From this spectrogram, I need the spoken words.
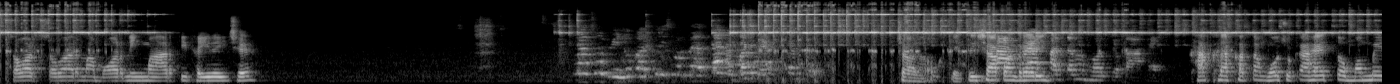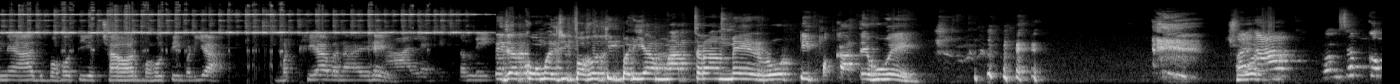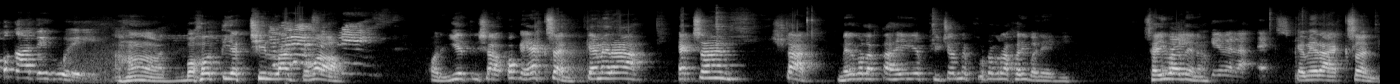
સવાર સવારમાં મોર્નિંગમાં આરતી થઈ રહી છે मैं सब वीनू का तो इसमें मैं आता चलो ओके त्रिशा पण रेडी ખતમ હો ચુકા હે खाखरा खत्म हो चुका है तो मम्मी ने आज बहुत ही अच्छा और बहुत ही बढ़िया मठिया बनाए है। इधर हाँ, तो कोमल जी बहुत ही बढ़िया मात्रा में रोटी पकाते हुए और आप हम सबको पकाते हुए। हाँ बहुत ही अच्छी लाजवाब और ये Trisha okay action camera action start मेरे को लगता है ये फ्यूचर में फोटोग्राफर ही बनेगी। सही बात है ना? कैमरा एक्शन कैमरा एक्शन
